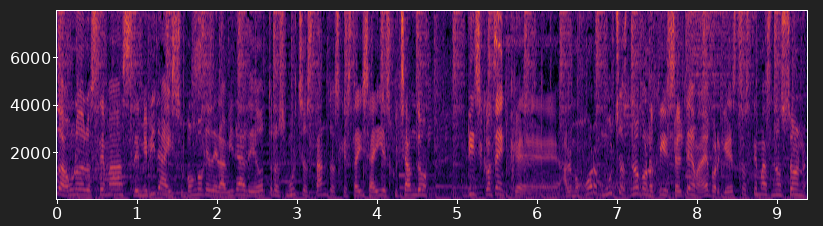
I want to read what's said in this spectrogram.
Duda, uno de los temas de mi vida y supongo que de la vida de otros muchos tantos que estáis ahí escuchando Discotech. a lo mejor muchos no conocéis el tema, ¿eh? porque estos temas no son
